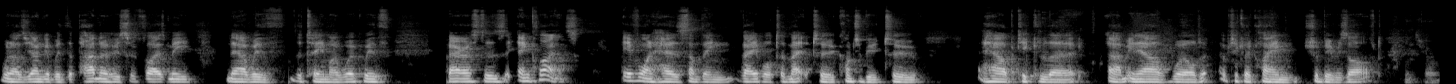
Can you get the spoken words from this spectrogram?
when I was younger with the partner who supervised me. Now with the team I work with, barristers and clients. Everyone has something valuable to ma- to contribute to how a particular um, in our world a particular claim should be resolved. That's right.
